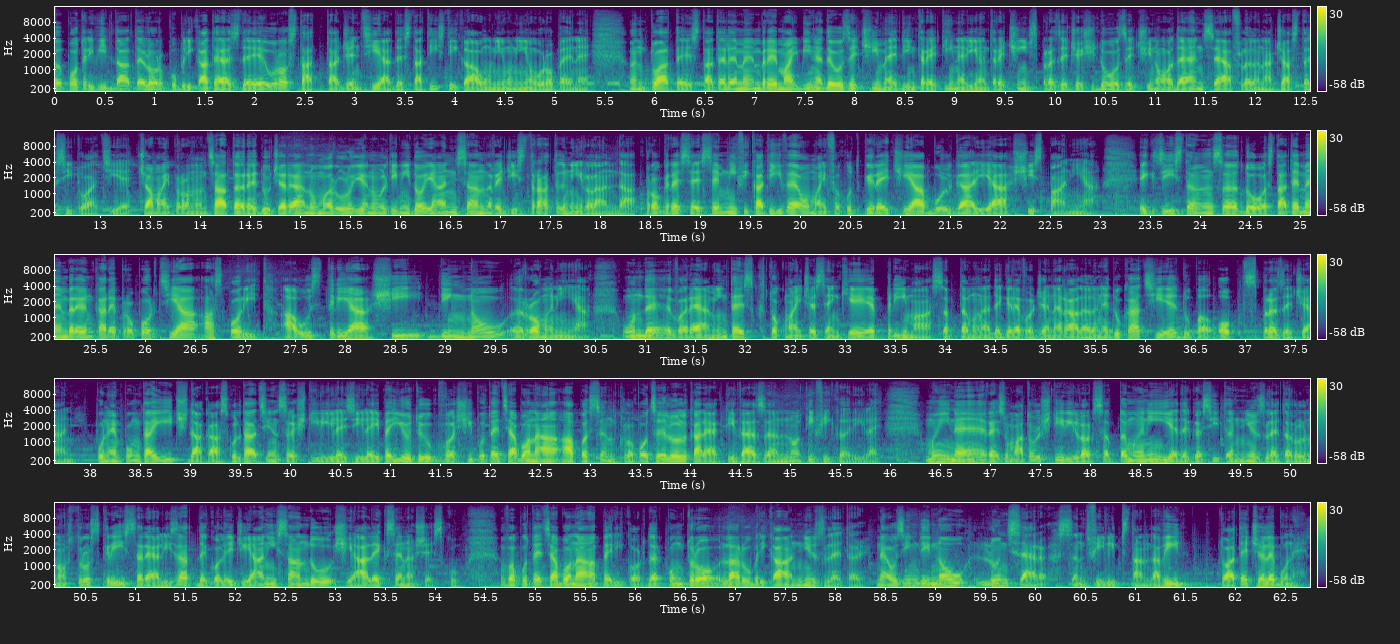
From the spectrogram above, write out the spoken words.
19,8% potrivit datelor publicate azi de Eurostat, Agenția de Statistică a Uniunii Europene. În toate statele membre, mai bine de o zecime dintre tinerii între 15 și 29 de ani se află în această situație. Cea mai pronunțată reducere a numărului în ultimii doi ani s-a înregistrat în Irlanda. Progrese semnificative au mai făcut Grecia, Bulgaria și Spania. Există însă două state membre în care proporția a sporit, Austria și, din nou, România, unde, vă reamintesc, tocmai ce se încheie prima săptămână de grevă generală în educație după 18 ani. Punem punct aici, dacă ascultați însă știrile zilei pe YouTube, vă și puteți abona apăsând clopoțelul care activează notificările. Mâine, rezumatul știrilor săptămânii e de găsit în newsletterul nostru scris, realizat de colegii Ani Sandu și Alex Enășescu. Vă puteți abona pe recorder.ro la rubrica newsletter. Ne auzim din nou luni seară. Sunt Filip Stan David, toate cele bune!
